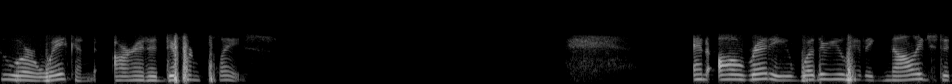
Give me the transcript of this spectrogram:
who are awakened are at a different place. And already, whether you have acknowledged it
